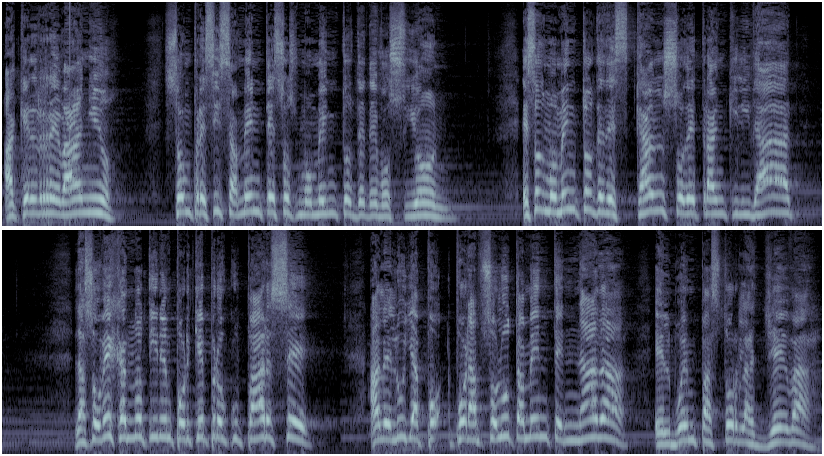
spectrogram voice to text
aquel rebaño, son precisamente esos momentos de devoción esos momentos de descanso, de tranquilidad. Las ovejas no tienen por qué preocuparse, aleluya, por, absolutamente nada. El buen pastor las lleva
